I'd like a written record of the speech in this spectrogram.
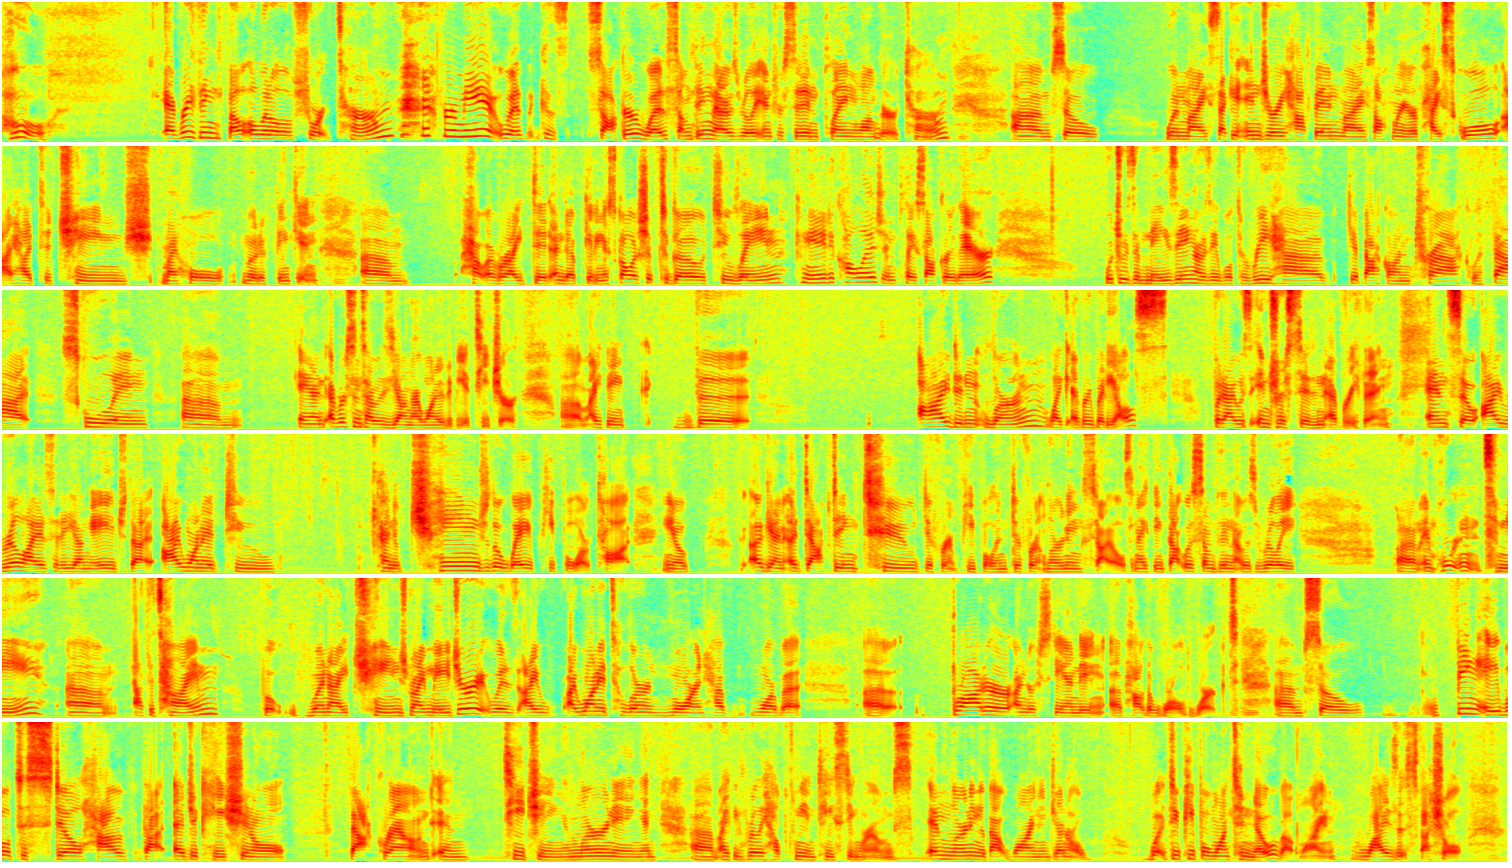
Oh, everything felt a little short term for me with because soccer was something that I was really interested in playing longer term. Mm-hmm. Um, so when my second injury happened, my sophomore year of high school, I had to change my whole mode of thinking. Um, however, I did end up getting a scholarship to go to Lane Community College and play soccer there, which was amazing. I was able to rehab, get back on track with that, schooling. Um, and ever since I was young, I wanted to be a teacher. Um, I think the I didn't learn like everybody else, but I was interested in everything. And so I realized at a young age that I wanted to kind of change the way people are taught. You know, again, adapting to different people and different learning styles. And I think that was something that was really um, important to me um, at the time. But when I changed my major, it was I, I wanted to learn more and have more of a a broader understanding of how the world worked. Mm-hmm. Um, so being able to still have that educational background and teaching and learning and um, i think really helped me in tasting rooms and learning about wine in general. What do people want to know about wine? Why is it special?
